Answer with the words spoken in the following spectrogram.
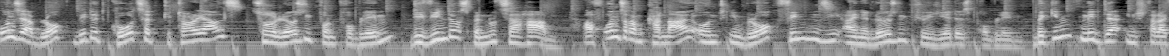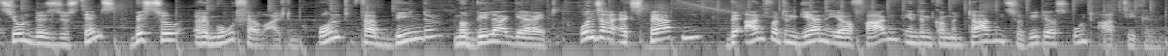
Unser Blog bietet kurze Tutorials zur Lösung von Problemen, die Windows-Benutzer haben. Auf unserem Kanal und im Blog finden Sie eine Lösung für jedes Problem. Beginnend mit der Installation des Systems bis zur Remote-Verwaltung und Verbinden mobiler Geräte. Unsere Experten beantworten gerne Ihre Fragen in den Kommentaren zu Videos und Artikeln.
